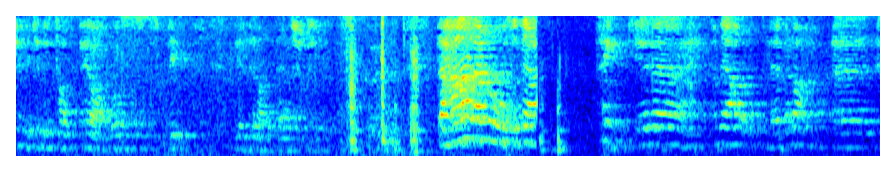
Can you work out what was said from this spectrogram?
kunne ikke du tatt piano og spilt litt? Det er så fint. Det her er noe som jeg tenker, eh, som jeg opplever da, eh,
